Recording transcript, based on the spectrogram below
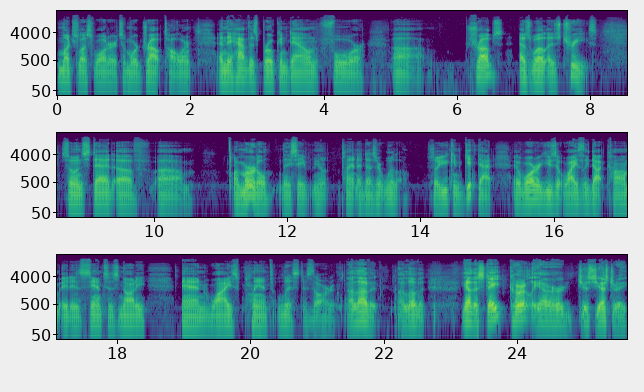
much less water. It's a more drought tolerant, and they have this broken down for uh, shrubs as well as trees. So instead of um, a myrtle, they say you know plant a desert willow. So you can get that at wateruseitwisely.com. It is Santa's naughty and wise plant list is the article. I love it. I love it. Yeah, the state currently, I heard just yesterday,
